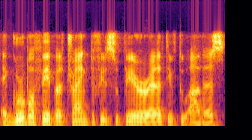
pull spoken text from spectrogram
a group of people trying to feel superior relative to others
